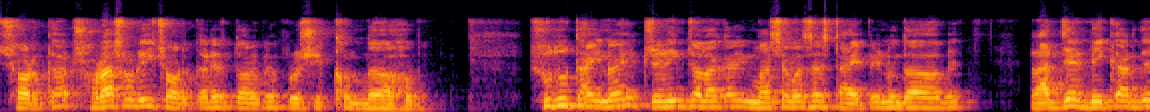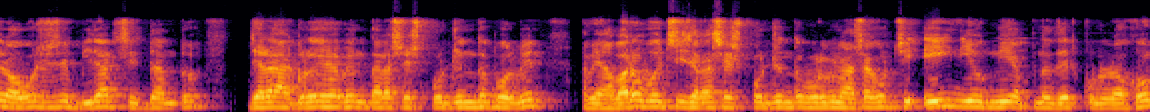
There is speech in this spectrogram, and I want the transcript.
সরকার সরাসরি সরকারের তরফে প্রশিক্ষণ দেওয়া হবে। শুধু তাই নয়, ট্রেনিং চলাকালীন মাসে মাসে স্টাইপেন্ডও দেওয়া হবে। রাজ্যের বেকারদের অবশেষে বিরাট সিদ্ধান্ত, যারা আগ্রহী হবেন তারা শেষ পর্যন্ত পড়বেন। আমি আবারও বলছি, যারা শেষ পর্যন্ত পড়বেন, আশা করছি এই নিয়োগ নিয়ে আপনাদের কোনো রকম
